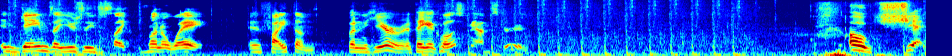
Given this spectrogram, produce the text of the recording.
In games, I usually just like run away and fight them. But in here, if they get close to me, I'm screwed. Oh shit!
